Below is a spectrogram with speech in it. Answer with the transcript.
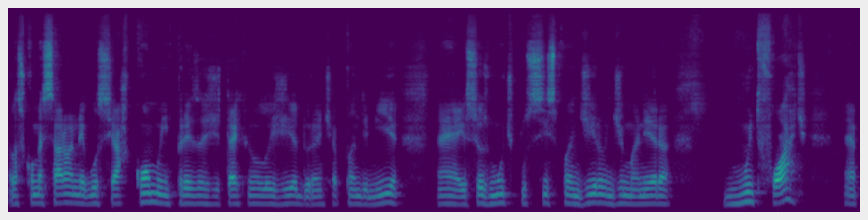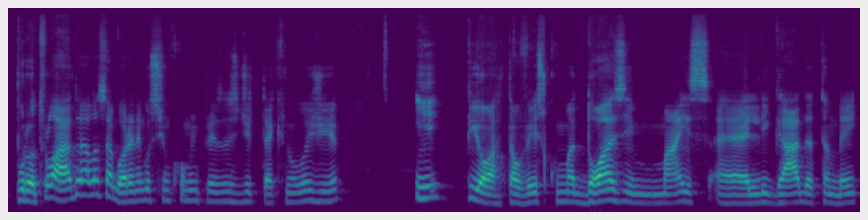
elas começaram a negociar como empresas de tecnologia durante a pandemia, né, e os seus múltiplos se expandiram de maneira muito forte, né, por outro lado, elas agora negociam como empresas de tecnologia e, pior, talvez com uma dose mais é, ligada também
